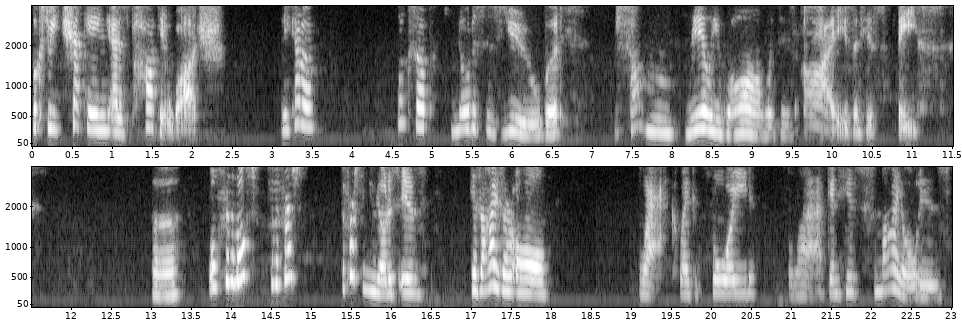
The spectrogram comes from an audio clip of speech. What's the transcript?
looks to be checking at his pocket watch. And he kind of looks up, notices you, but there's something really wrong with his eyes and his face. Uh, well, for the most, for the first, the first thing you notice is his eyes are all black, like void black, and his smile is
